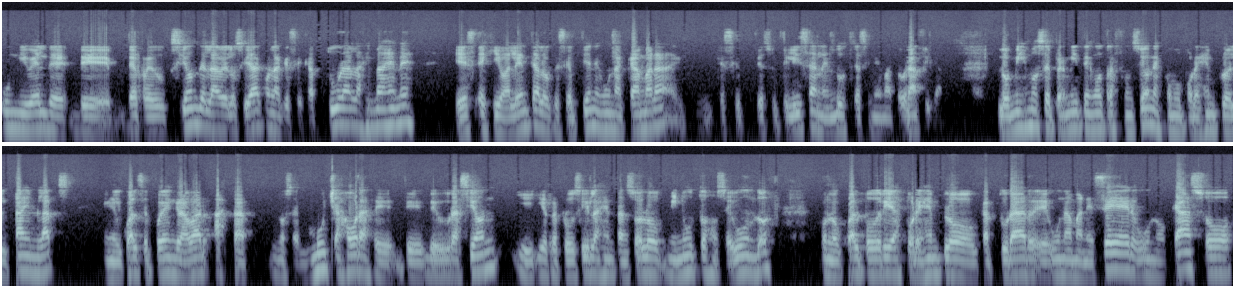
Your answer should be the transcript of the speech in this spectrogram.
un, nivel de, reducción de la velocidad con la que se capturan las imágenes es equivalente a lo que se obtiene en una cámara que se, utiliza en la industria cinematográfica. Lo mismo se permite en otras funciones, como por ejemplo el time lapse, en el cual se pueden grabar hasta, no sé, muchas horas de, duración y, reproducirlas en tan solo minutos o segundos, con lo cual podrías, por ejemplo, capturar eh, un amanecer, un ocaso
